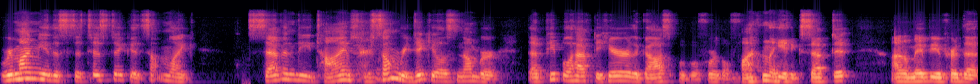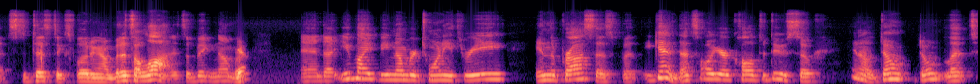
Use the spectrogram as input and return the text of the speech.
remind me of the statistic? It's something like seventy times or some ridiculous number that people have to hear the gospel before they'll finally accept it. I don't know. Maybe you've heard that statistics floating around, but it's a lot. It's a big number, yeah. and uh, you might be number twenty-three in the process. But again, that's all you're called to do. So you know, don't don't let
